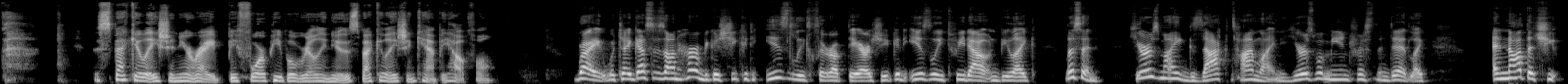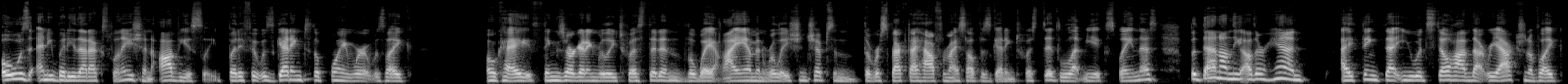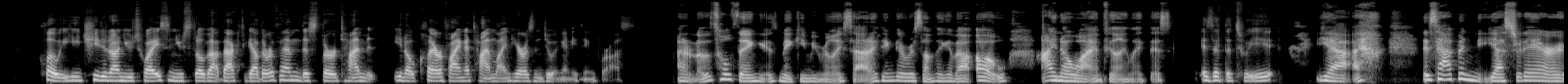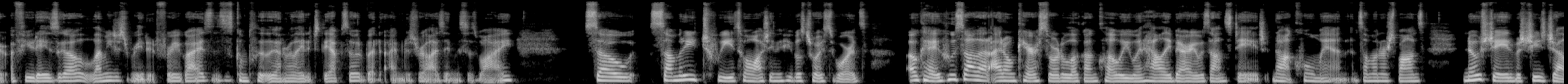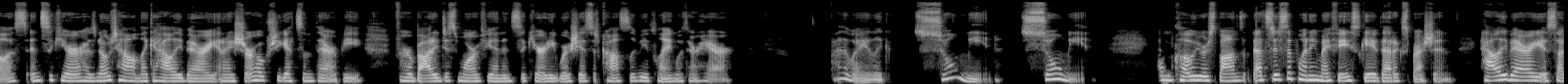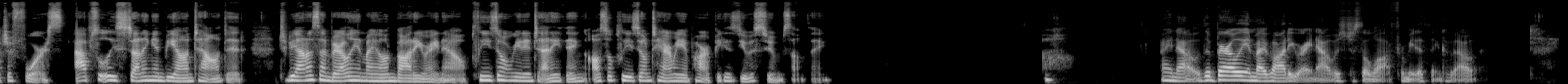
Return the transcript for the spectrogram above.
the speculation, you're right, before people really knew, the speculation can't be helpful. Right, which I guess is on her because she could easily clear up the air. She could easily tweet out and be like, listen, here's my exact timeline. Here's what me and Tristan did. Like, and not that she owes anybody that explanation, obviously, but if it was getting to the point where it was like, okay, things are getting really twisted, and the way I am in relationships and the respect I have for myself is getting twisted, let me explain this. But then on the other hand, I think that you would still have that reaction of like, Khloé, he cheated on you twice and you still got back together with him. This third time, you know, clarifying a timeline here isn't doing anything for us. I don't know. This whole thing is making me really sad. I think there was something about, oh, I know why I'm feeling like this. Is it the tweet? Yeah. This happened yesterday or a few days ago. Let me just read it for you guys. This is completely unrelated to the episode, but I'm just realizing this is why. So somebody tweets while watching the People's Choice Awards, okay, who saw that I don't care sort of look on Khloé when Halle Berry was on stage? Not cool, man. And someone responds, no shade, but she's jealous, insecure, has no talent like a Halle Berry, and I sure hope she gets some therapy for her body dysmorphia and insecurity where she has to constantly be playing with her hair. By the way, like, so mean so mean. And Khloé responds, That's disappointing. My face gave that expression. Halle Berry is such a force, absolutely stunning and beyond talented. To be honest, I'm barely in my own body right now. Please don't read into anything. Also, please don't tear me apart because you assume something. Oh. I know. The barely in my body right now was just a lot for me to think about.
